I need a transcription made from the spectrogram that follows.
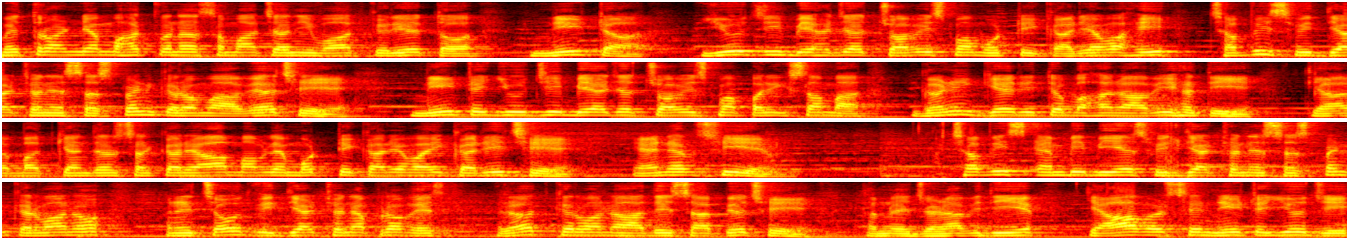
મિત્રો, અન્ય મહત્વના સમાચારની વાત કરીએ તો નીટ યુજી બે હજાર ચોવીસમાં મોટી કાર્યવાહી છવ્વીસ વિદ્યાર્થીઓને સસ્પેન્ડ કરવામાં આવ્યા છે. નીટ યુજી બે હજાર ચોવીસમાં પરીક્ષામાં ઘણી ગેરરીતિઓ બહાર આવી હતી. ત્યારબાદ કેન્દ્ર સરકારે આ મામલે મોટી કાર્યવાહી કરી છે. એનએફસીએ છવ્વીસ એમબીબીએસ વિદ્યાર્થીઓને સસ્પેન્ડ કરવાનો અને ચૌદ વિદ્યાર્થીઓના પ્રવેશ રદ કરવાનો આદેશ આપ્યો છે. તમને જણાવી દઈએ કે આ વર્ષે નીટ યોજી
